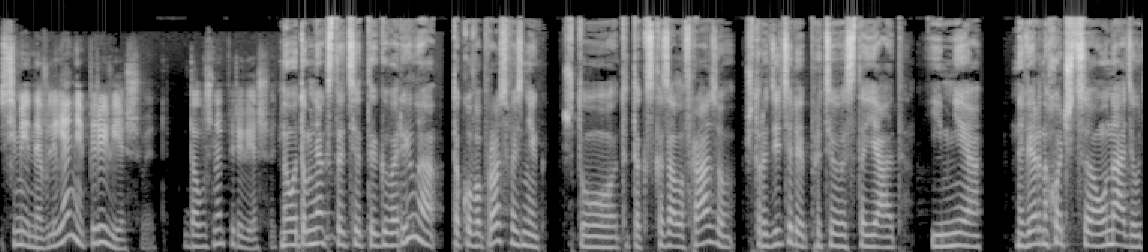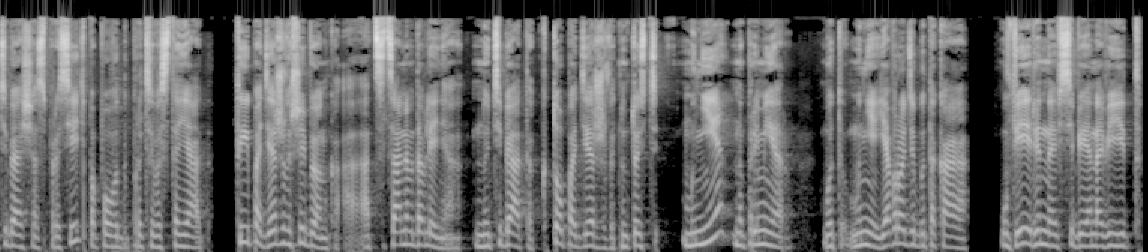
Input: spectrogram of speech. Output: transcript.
семейное влияние перевешивает, должно перевешивать. Ну вот у меня, кстати, ты говорила, такой вопрос возник, что ты так сказала фразу, что родители противостоят. И мне, наверное, хочется у Нади, у тебя сейчас спросить по поводу противостоят. Ты поддерживаешь ребенка а- от социального давления, но тебя-то кто поддерживает? Ну то есть мне, например, вот мне, я вроде бы такая уверенная в себе на вид,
